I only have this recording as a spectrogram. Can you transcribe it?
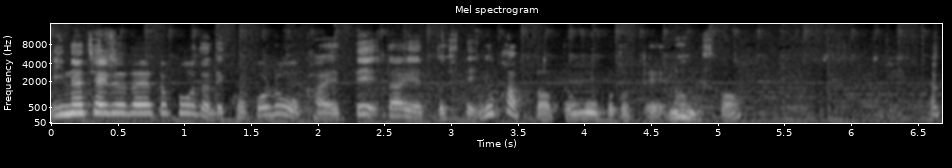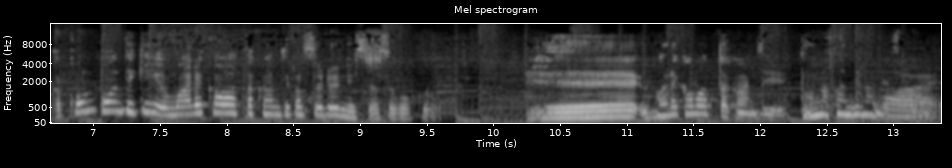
インナーチャイルドダイエット講座で心を変えてダイエットして良かったって思うことって何ですか？なんか根本的に生まれ変わった感じがするんですよすごく。へえ生まれ変わった感じ。どんな感じなんですか、はい。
